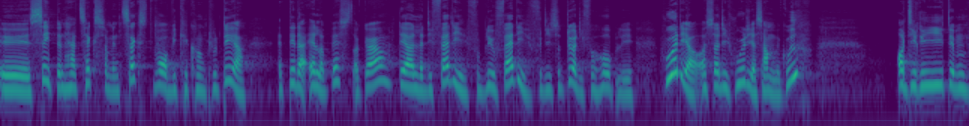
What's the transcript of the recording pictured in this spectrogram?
øh, set den her tekst som en tekst, hvor vi kan konkludere, at det, der er allerbedst at gøre, det er at lade de fattige forblive fattige, fordi så dør de forhåbentlig hurtigere, og så er de hurtigere sammen med Gud. Og de rige, dem,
